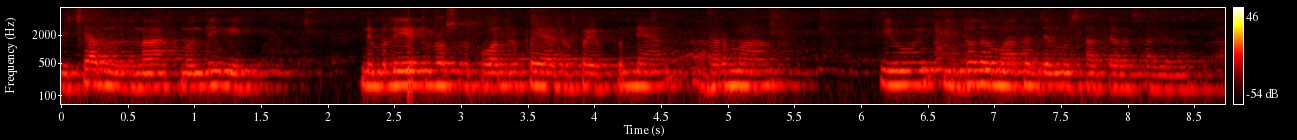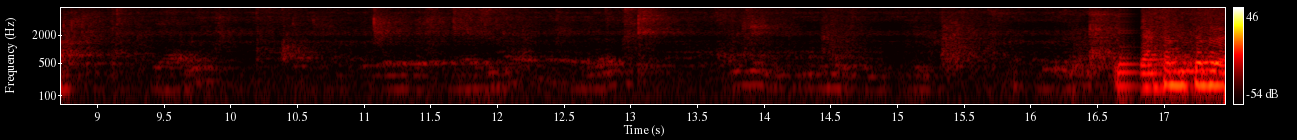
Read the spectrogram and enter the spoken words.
ವಿಚಾರ ನಾಲ್ಕು ಮಂದಿಗೆ ನಿಮ್ಮಲ್ಲಿ ಏಟು ವರ್ಷ ರೂಪಾಯಿ ಒಂದು ರೂಪಾಯಿ, ಎರಡು ರೂಪಾಯಿ ಪುಣ್ಯ, ಧರ್ಮ, ಇವು ಇದ್ದೋದ್ರ ಮಾತ್ರ ಜನ್ಮ ಸಾಧ್ಯ ಸಾಧ್ಯ ಯಾಕಂತಂದ್ರೆ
